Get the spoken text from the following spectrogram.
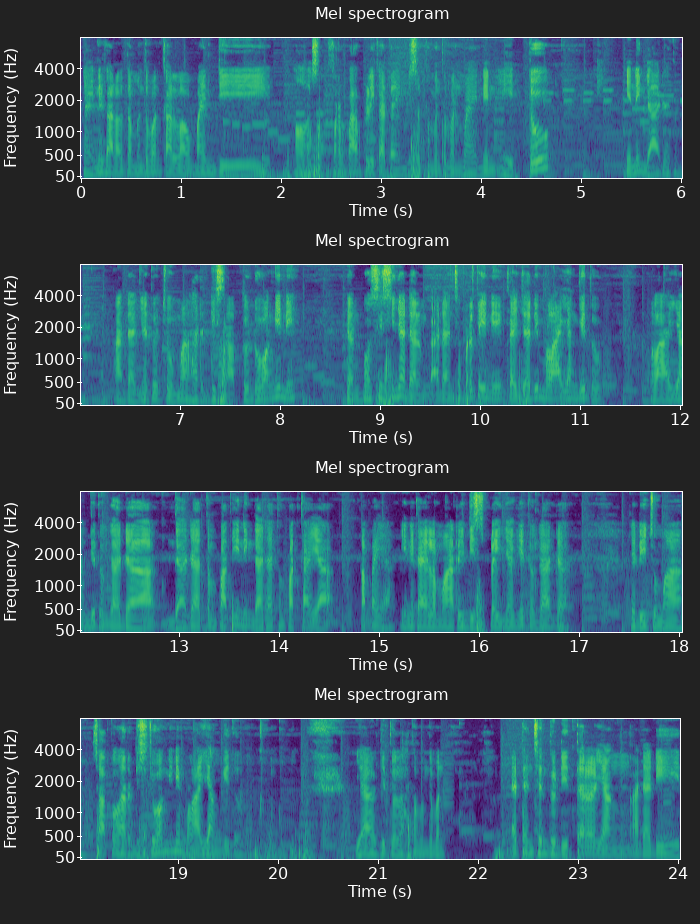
Nah ini kalau teman-teman kalau main di oh, server public atau yang bisa teman-teman mainin itu ini nggak ada teman-teman. Adanya tuh cuma harddisk satu doang ini. Dan posisinya dalam keadaan seperti ini kayak jadi melayang gitu. Melayang gitu nggak ada nggak ada tempat ini nggak ada tempat kayak apa ya ini kayak lemari displaynya gitu nggak ada. Jadi cuma satu harddisk doang ini melayang gitu. Ya gitulah teman-teman attention to detail yang ada di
